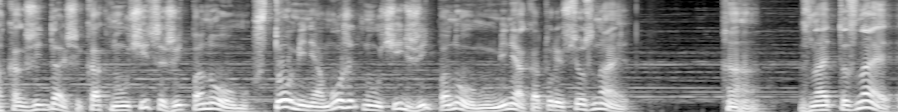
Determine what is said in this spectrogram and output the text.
а как жить дальше? Как научиться жить по-новому? Что меня может научить жить по-новому? Меня, который все знает. Ха, знать-то знает.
